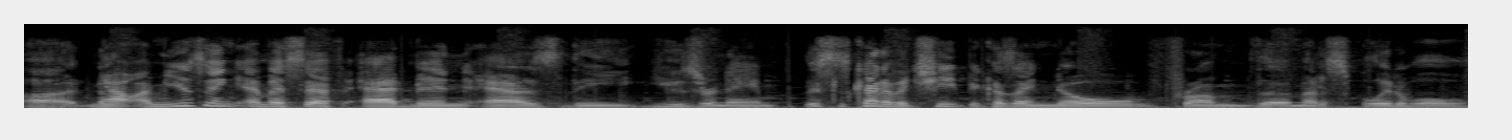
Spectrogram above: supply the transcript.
Uh, now I'm using MSF admin as the username. This is kind of a cheat because I know from the Metasploitable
